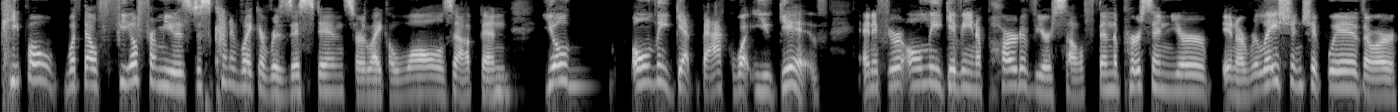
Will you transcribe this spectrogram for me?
people what they'll feel from you is just kind of like a resistance or like a walls up and mm-hmm. you'll only get back what you give and if you're only giving a part of yourself then the person you're in a relationship with or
